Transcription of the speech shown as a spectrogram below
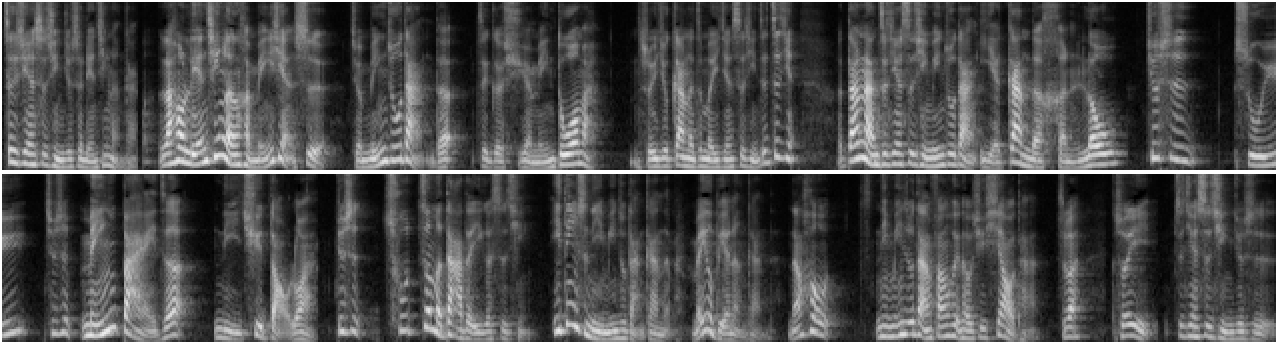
这件事情就是年轻人干，然后年轻人很明显是就民主党的。这个选民多嘛，所以就干了这么一件事情。这这件，当然这件事情民主党也干得很 low，就是属于就是明摆着你去捣乱，就是出这么大的一个事情，一定是你民主党干的吧，没有别人干的。然后你民主党翻回头去笑他，是吧？所以这件事情就是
